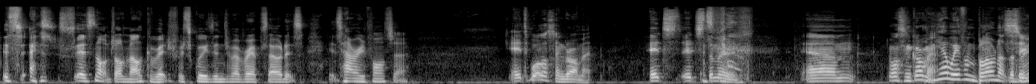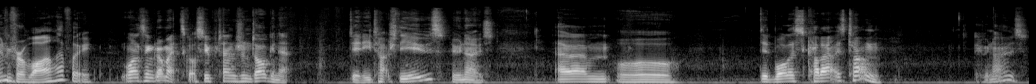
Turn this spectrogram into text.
It's, it's it's not John Malkovich we squeeze into every episode. It's it's Harry Potter. It's Wallace and Gromit. It's it's the moon. Um, Wallace and Gromit. Yeah, we haven't blown up the moon for a while, have we? Wallace and Gromit's got a super tangent dog in it. Did he touch the ooze? Who knows? Um, Oh, did Wallace cut out his tongue? Who knows?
